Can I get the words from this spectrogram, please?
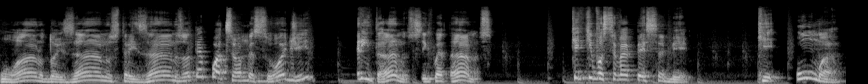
um ano, dois anos, três anos, ou até pode ser uma pessoa de 30 anos, 50 anos. O que, que você vai perceber? Que uma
